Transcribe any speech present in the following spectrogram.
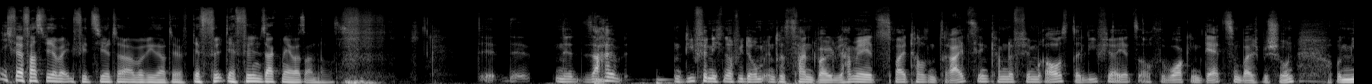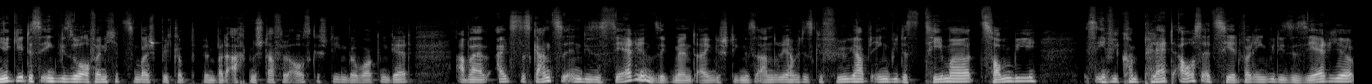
Ich wäre fast wieder bei Infizierter, aber wie gesagt, der, der, der Film sagt mir ja was anderes. Eine Sache, und die finde ich noch wiederum interessant, weil wir haben ja jetzt 2013 kam der Film raus, da lief ja jetzt auch The Walking Dead zum Beispiel schon. Und mir geht es irgendwie so, auch wenn ich jetzt zum Beispiel, ich glaube, ich bin bei der achten Staffel ausgestiegen bei Walking Dead, aber als das Ganze in dieses Seriensegment eingestiegen ist, André, habe ich das Gefühl gehabt, irgendwie das Thema Zombie ist irgendwie komplett auserzählt, weil irgendwie diese Serie,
